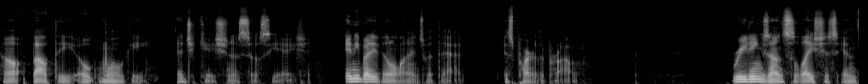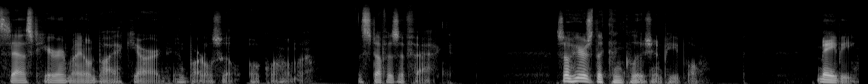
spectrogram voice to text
How about the Okmulgee Education Association? Anybody that aligns with that is part of the problem. Readings on salacious incest here in my own backyard in Bartlesville, Oklahoma. The stuff is a fact. So here's the conclusion, people. Maybe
